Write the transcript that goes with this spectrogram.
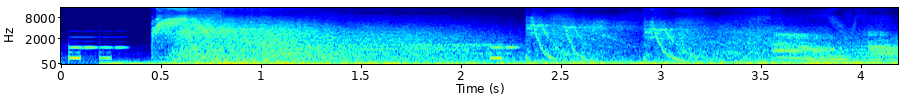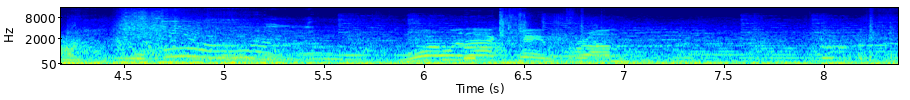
More where that came from.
